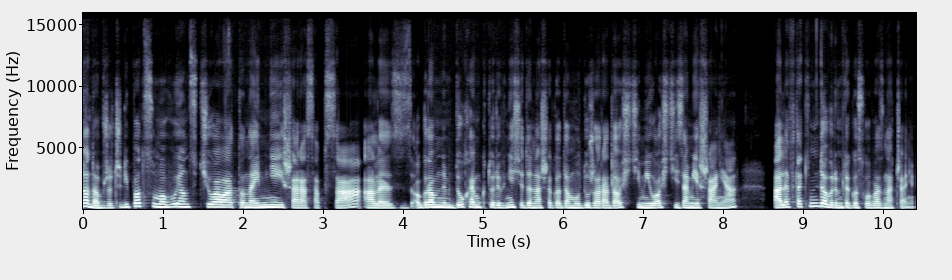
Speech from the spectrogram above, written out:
No dobrze, czyli podsumowując, Chihuahua to najmniejsza rasa psa, ale z ogromnym duchem, który wniesie do naszego domu dużo radości, miłości, zamieszania, ale w takim dobrym tego słowa znaczeniu.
